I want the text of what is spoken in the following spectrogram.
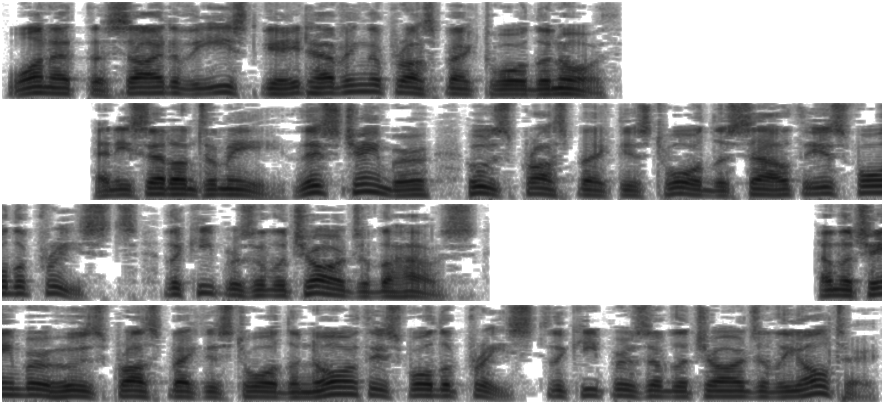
one at the side of the east gate, having the prospect toward the north. And he said unto me, This chamber, whose prospect is toward the south, is for the priests, the keepers of the charge of the house. And the chamber whose prospect is toward the north is for the priests, the keepers of the charge of the altar.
